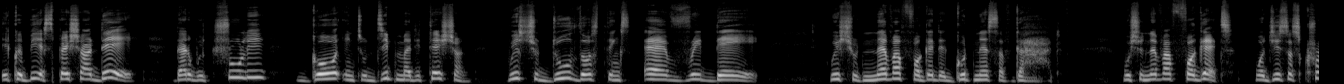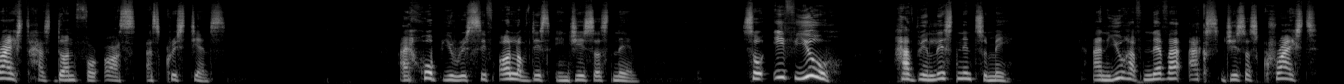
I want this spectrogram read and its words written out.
it could be a special day that we truly go into deep meditation. We should do those things every day. We should never forget the goodness of God. We should never forget what Jesus Christ has done for us as Christians. I hope you receive all of this in Jesus' name. So if you have been listening to me and you have never asked Jesus Christ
